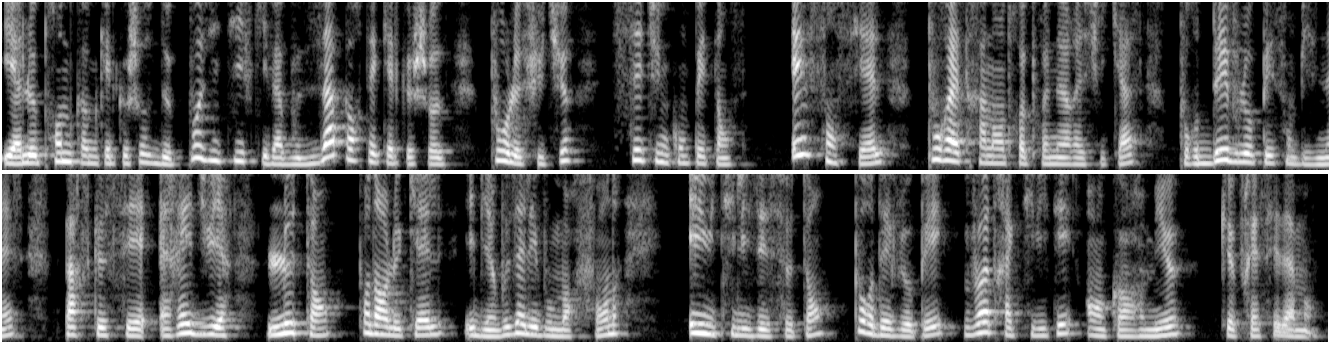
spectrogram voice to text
et à le prendre comme quelque chose de positif qui va vous apporter quelque chose pour le futur, c'est une compétence essentielle pour être un entrepreneur efficace, pour développer son business, parce que c'est réduire le temps pendant lequel eh bien, vous allez vous morfondre et utiliser ce temps pour développer votre activité encore mieux que précédemment.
